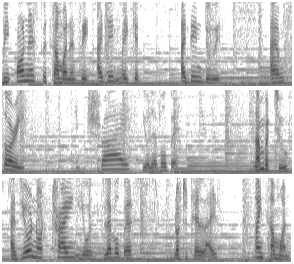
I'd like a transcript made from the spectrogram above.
be honest with someone and say, I didn't make it, I didn't do it, I am sorry, and try your level best. Number two, as you're not trying your level best not to tell lies, find someone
